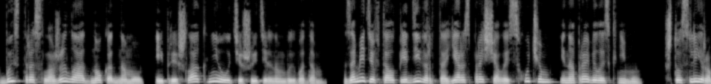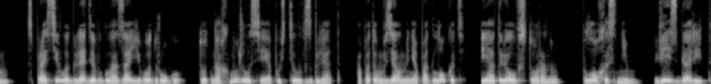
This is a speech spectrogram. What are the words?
быстро сложила одно к одному и пришла к неутешительным выводам. Заметив в толпе Диверта, я распрощалась с Хучем и направилась к нему. «Что с Лиром?» – спросила, глядя в глаза его другу. Тот нахмурился и опустил взгляд, а потом взял меня под локоть и отвел в сторону. «Плохо с ним. Весь горит.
